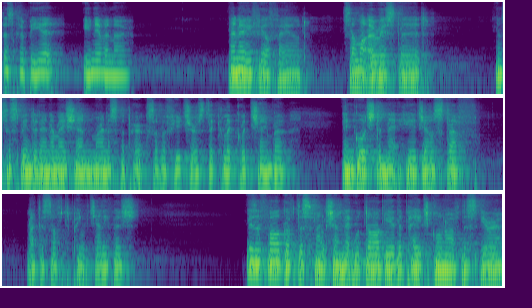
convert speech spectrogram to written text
this could be it. You never know. I know you feel failed, somewhat arrested, and suspended animation, minus the perks of a futuristic liquid chamber, engorged in that hair gel stuff, like a soft pink jellyfish. There's a fog of dysfunction that will dog ear the page corner of this era.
